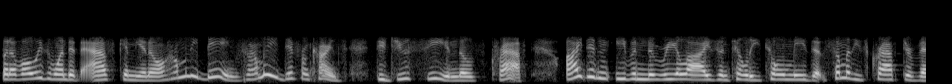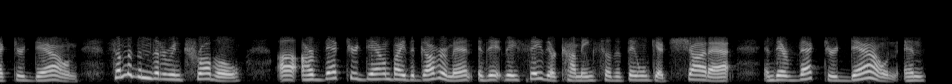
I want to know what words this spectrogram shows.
But I've always wanted to ask him, you know, how many beings, how many different kinds did you see in those craft? I didn't even realize until he told me that some of these craft are vectored down. Some of them that are in trouble uh, are vectored down by the government. They, they say they're coming so that they won't get shot at, and they're vectored down. And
